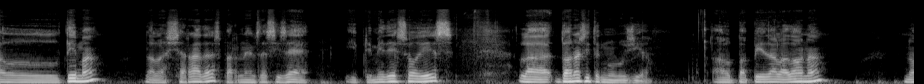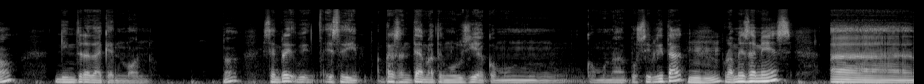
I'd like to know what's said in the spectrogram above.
el tema de les xerrades per nens de sisè i primer d'ESO és la dones i tecnologia. El paper de la dona no? dintre d'aquest món. No? Sempre, és a dir, presentem la tecnologia com, un, com una possibilitat, Mhm. però a més a més eh,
